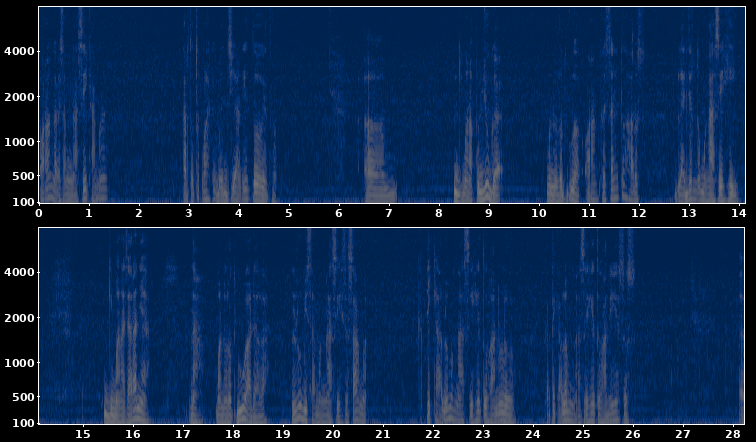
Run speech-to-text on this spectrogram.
orang nggak bisa mengasihi karena tertutup oleh kebencian itu gitu. Um, gimana pun juga menurut gue orang Kristen itu harus belajar untuk mengasihi. Gimana caranya? Nah menurut gue adalah lu bisa mengasihi sesama ketika lu mengasihi Tuhan lu ketika lu mengasihi Tuhan Yesus. E,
